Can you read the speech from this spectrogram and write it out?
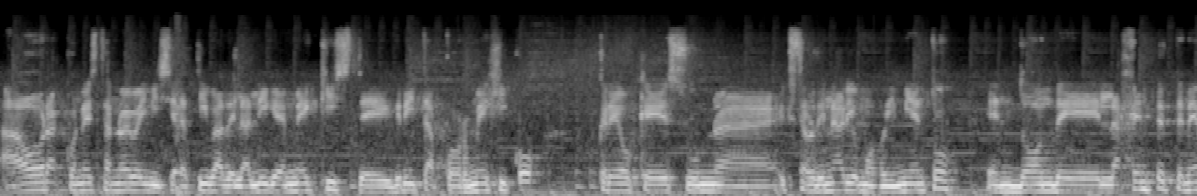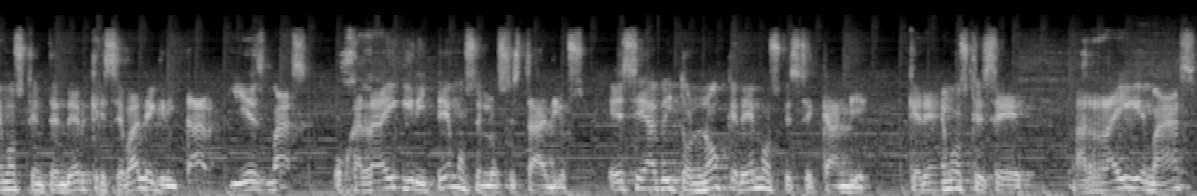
Ahora con esta nueva iniciativa de la Liga MX de Grita por México, creo que es un extraordinario movimiento en donde la gente tenemos que entender que se vale gritar y es más, ojalá y gritemos en los estadios. Ese hábito no queremos que se cambie, queremos que se arraigue más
